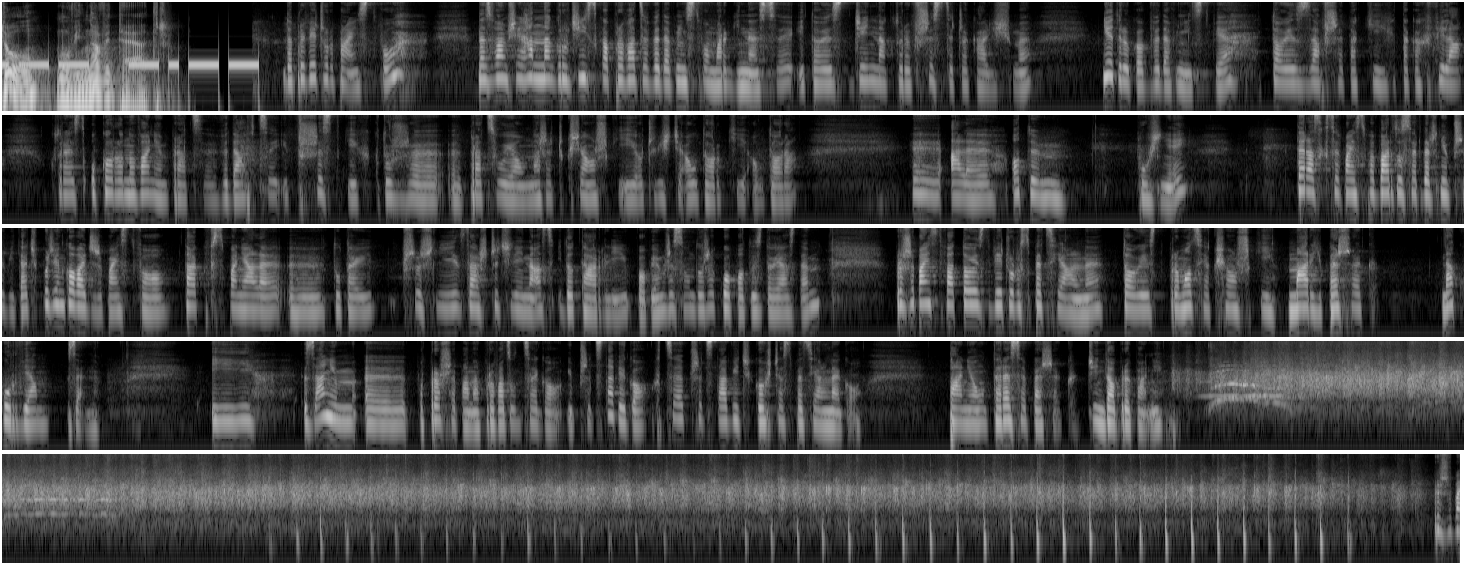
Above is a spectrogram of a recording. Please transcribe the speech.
Tu mówi Nowy Teatr. Dobry wieczór Państwu. Nazywam się Hanna Grudzińska, prowadzę wydawnictwo Marginesy i to jest dzień, na który wszyscy czekaliśmy. Nie tylko w wydawnictwie. To jest zawsze taki, taka chwila, która jest ukoronowaniem pracy wydawcy i wszystkich, którzy y, pracują na rzecz książki i oczywiście autorki autora. Y, Ale o tym później. Teraz chcę Państwa bardzo serdecznie przywitać, podziękować, że Państwo tak wspaniale y, tutaj przyszli, zaszczycili nas i dotarli, bo wiem, że są duże kłopoty z dojazdem. Proszę Państwa, to jest wieczór specjalny. To jest promocja książki Marii Peszek Nakurwiam Zen. I zanim y, poproszę Pana prowadzącego i przedstawię go, chcę przedstawić gościa specjalnego, Panią Teresę Peszek. Dzień dobry Pani.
